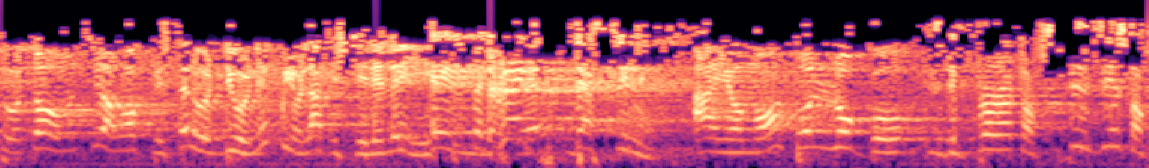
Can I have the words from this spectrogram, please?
tòótọ́ ohun tí àwọn kìrìsìtẹ́nì òde òní gbìyànjú láti ṣe lélẹ́yìí. A great destiny àyànmọ́ tó lógo is the product of seasons of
